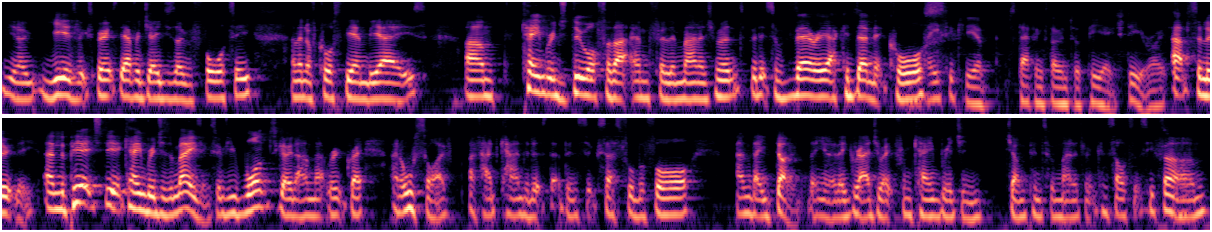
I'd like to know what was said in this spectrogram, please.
you know years of experience. The average age is over forty, and then of course the MBAs. Um, Cambridge do offer that MPhil in management, but it's a very academic course. Basically, a stepping stone to a PhD, right? Absolutely. And the PhD at Cambridge is amazing. So if you want to go down that route, great. And also I've I've had candidates that have been successful before and they don't. They, you know, they graduate from Cambridge and jump into a management consultancy firm.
